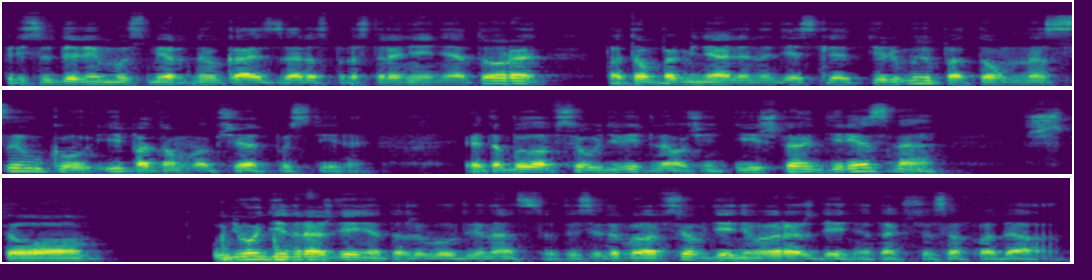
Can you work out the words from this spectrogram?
присудили ему смертную казнь за распространение Торы, потом поменяли на 10 лет тюрьмы, потом на ссылку и потом вообще отпустили. Это было все удивительно очень. И что интересно, что у него день рождения тоже был 12 То есть это было все в день его рождения, так все совпадало.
